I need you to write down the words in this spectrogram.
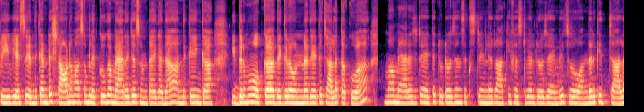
ప్రీవియస్ ఎందుకంటే శ్రావణ మాసంలో ఎక్కువగా మ్యారేజెస్ ఉంటాయి కదా. అందుకే ఇంకా ఇద్దరము ఒక్క దగ్గర ఉన్నది అయితే చాలా తక్కువ. మా మ్యారేజ్ డే అయితే టూ థౌజండ్ సిక్స్టీన్లో రాఖీ ఫెస్టివల్ రోజు అయింది. సో అందరికీ చాలా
